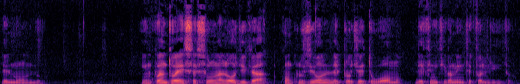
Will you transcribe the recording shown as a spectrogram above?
del mondo, in quanto essa è solo una logica conclusione del progetto uomo definitivamente fallito.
